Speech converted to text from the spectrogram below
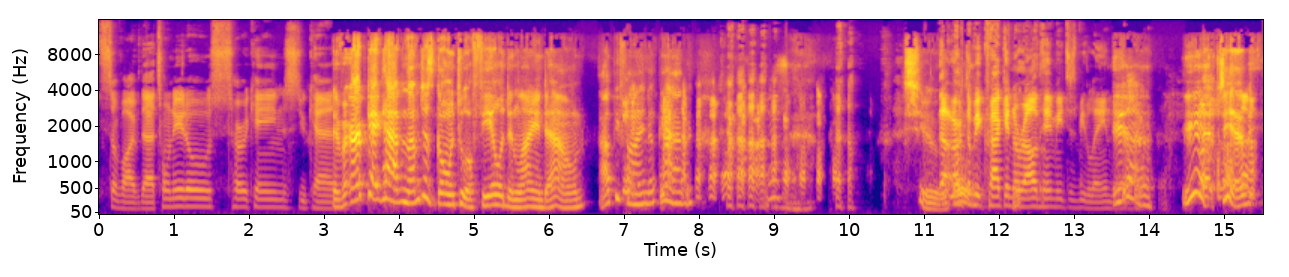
survive that. Tornadoes, hurricanes, you can. if an earthquake happens, I'm just going to a field and lying down. I'll be fine. I'll be happy. Shoot. the earth will be cracking around him. He'd just be laying there. Yeah. Yeah, shit.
